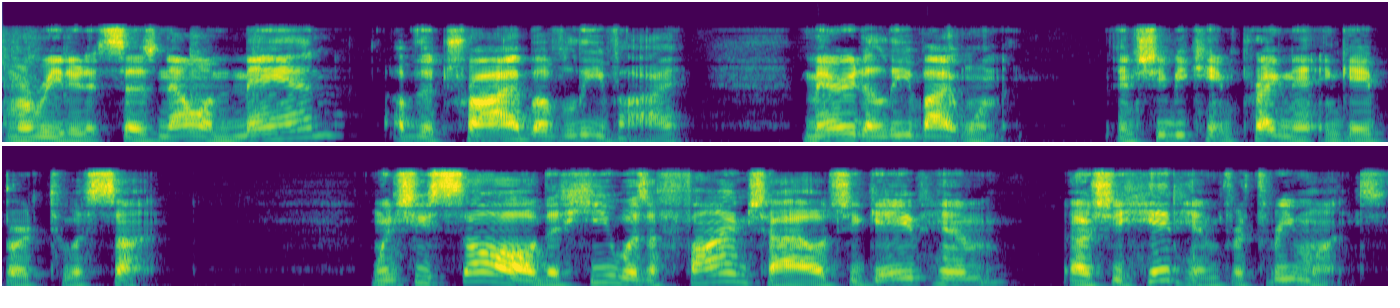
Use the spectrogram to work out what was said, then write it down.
I'm going to read it. It says, Now a man of the tribe of Levi married a Levite woman, and she became pregnant and gave birth to a son. When she saw that he was a fine child, she gave him uh, she hid him for three months.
